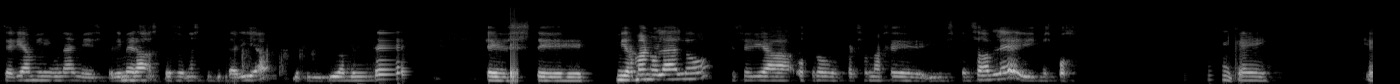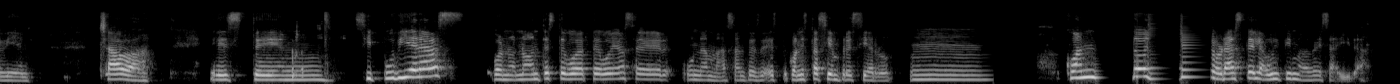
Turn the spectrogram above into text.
sería mi, una de mis primeras personas que invitaría, definitivamente. Este, mi hermano Lalo, que sería otro personaje indispensable, y mi esposo. Ok, qué bien. Chava, este, si pudieras, bueno, no, antes te voy, a, te voy a hacer una más, antes de, con esta siempre cierro. Mm, ¿Cuándo lloraste la última vez, Aida?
